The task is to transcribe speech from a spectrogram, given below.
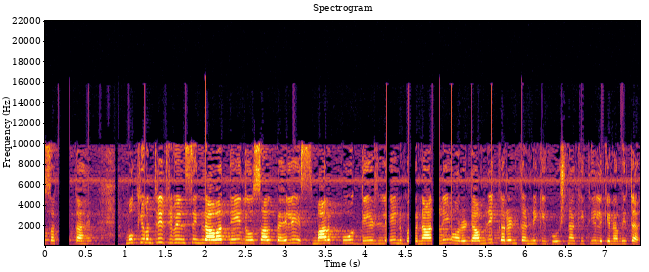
सकता है। मुख्यमंत्री त्रिवेंद्र सिंह रावत ने दो साल पहले इस मार्ग को डेढ़ लेन बनाने और डामरीकरण करने की घोषणा की थी, लेकिन अभी तक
